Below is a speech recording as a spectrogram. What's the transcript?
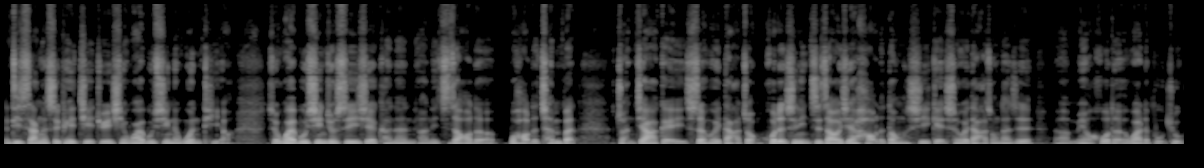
那第三个是可以解决一些外部性的问题啊，所以外部性就是一些可能啊，你制造的不好的成本转嫁给社会大众，或者是你制造一些好的东西给社会大众，但是呃没有获得额外的补助，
